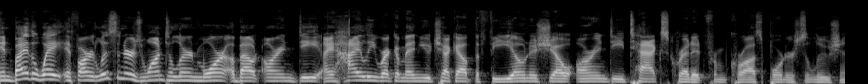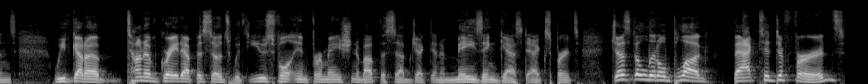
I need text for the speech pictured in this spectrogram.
And by the way, if our listeners want to learn more about R&D, I highly recommend you check out the Fiona Show R&D tax credit from Cross Border Solutions. We've got a ton of great episodes with useful information about the subject and amazing guest experts. Just a little plug, back to deferreds.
